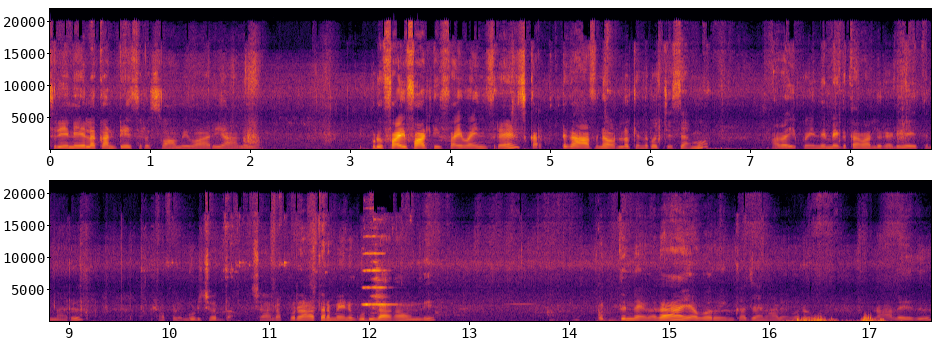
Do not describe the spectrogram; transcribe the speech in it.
శ్రీ నీలకంఠేశ్వర స్వామి వారి ఆలయం. ఇప్పుడు ఫైవ్ ఫార్టీ ఫైవ్ అయింది ఫ్రెండ్స్ కరెక్ట్గా హాఫ్ అన్ అవర్లో కిందకు వచ్చేసాము అది అయిపోయింది. మిగతా వాళ్ళు రెడీ అవుతున్నారు. లోపల గుడి చూద్దాం. చాలా పురాతనమైన గుడిలాగా ఉంది. పొద్దున్నే కదా ఎవరు ఇంకా జనాలు ఎవరు రాలేదు.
